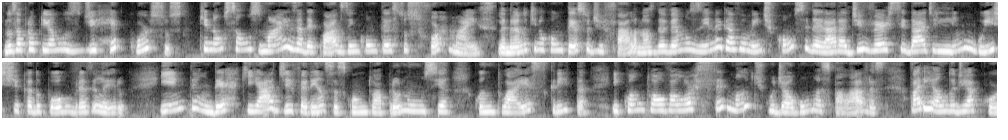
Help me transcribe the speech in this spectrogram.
nos apropriamos de recursos que não são os mais adequados em contextos formais. Lembrando que no contexto de fala nós devemos inegavelmente considerar a diversidade linguística do povo brasileiro e entender que há diferenças quanto à pronúncia, quanto à escrita e quanto ao valor semântico de algumas palavras, variando de acordo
